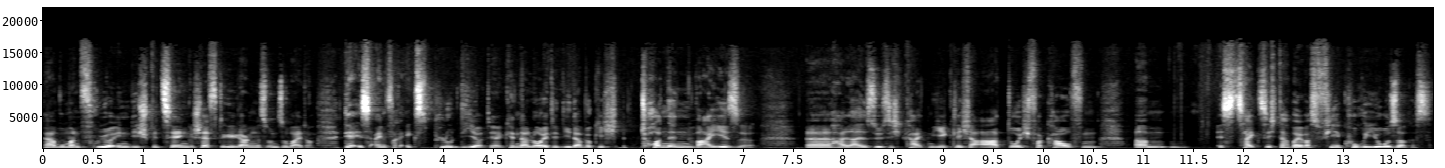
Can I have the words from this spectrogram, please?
ja, wo man früher in die speziellen Geschäfte gegangen ist und so weiter. Der ist einfach explodiert. Ich kenne da Leute, die da wirklich tonnenweise äh, Halal-Süßigkeiten jeglicher Art durchverkaufen. Ähm, es zeigt sich dabei was viel Kurioseres.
